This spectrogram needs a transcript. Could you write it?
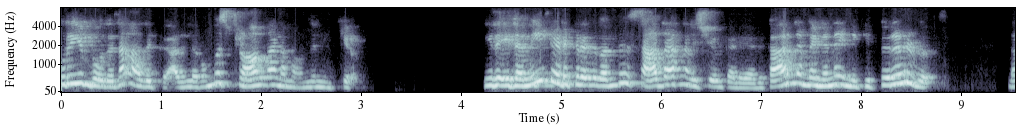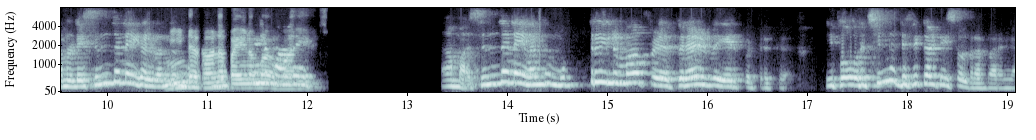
புரியும் போதுதான் அதுக்கு அதுல ரொம்ப ஸ்ட்ராங்கா நம்ம வந்து நிக்கிறோம். இத இத மீட்டெடுக்கிறது வந்து சாதாரண விஷயம் கிடையாது. காரணம் என்னன்னா, இன்னைக்கு பிறழ்வு. நம்மளுடைய சிந்தனைகள் வந்து. ஆமா. சிந்தனை வந்து முற்றிலுமா பிறழ்வு ஏற்பட்டிருக்கு. இப்போ ஒரு சின்ன டிஃபிகல்டி சொல்றேன் பாருங்க.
